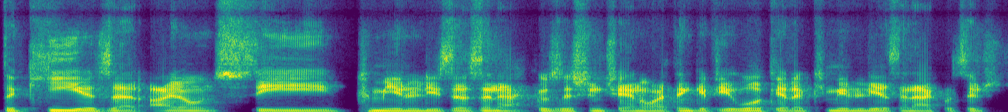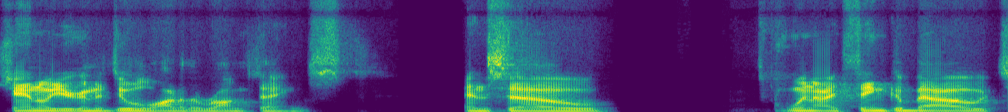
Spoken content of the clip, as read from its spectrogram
the key is that I don't see communities as an acquisition channel. I think if you look at a community as an acquisition channel, you're going to do a lot of the wrong things. And so when I think about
